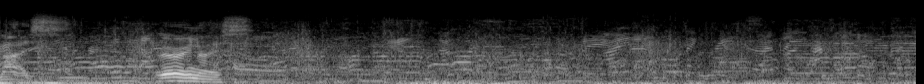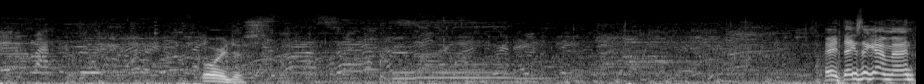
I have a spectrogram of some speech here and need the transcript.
Nice. Very nice. Gorgeous. Hey, thanks again, man.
